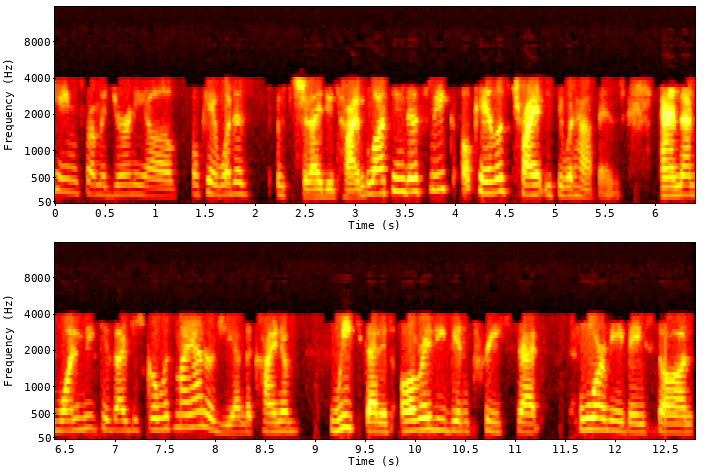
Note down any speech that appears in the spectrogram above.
came from a journey of, okay, what is, should I do time blocking this week? Okay, let's try it and see what happens. And then one week is I just go with my energy and the kind of week that has already been preset for me based on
